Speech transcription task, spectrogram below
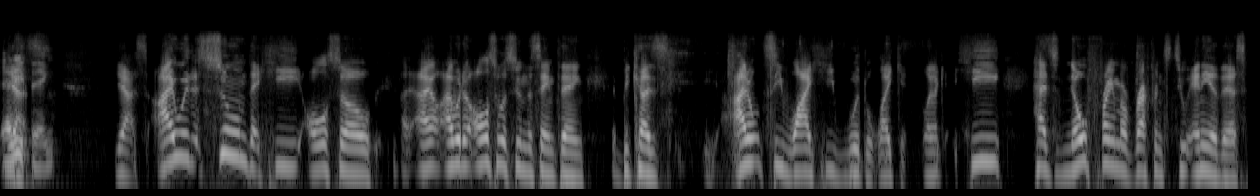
anything. Yes, I would assume that he also. I, I would also assume the same thing because I don't see why he would like it. Like he has no frame of reference to any of this,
